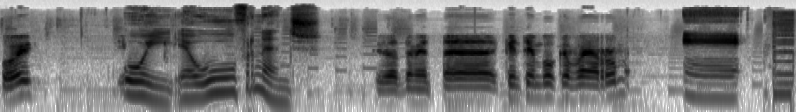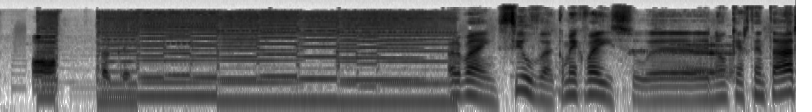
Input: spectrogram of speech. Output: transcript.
Oi, Oi, é o Fernandes. exatamente. Uh, quem tem boca vai a Roma? É. Oh, ok. Ora bem, Silva, como é que vai isso? Uh, não queres tentar?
